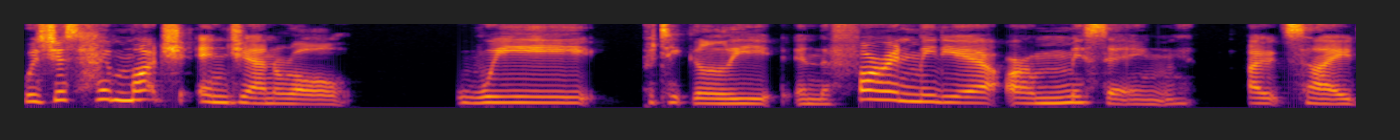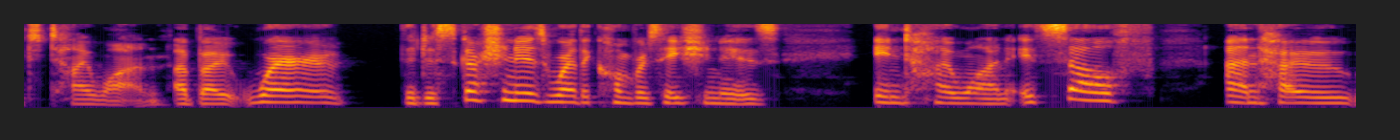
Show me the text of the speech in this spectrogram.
was just how much in general we, particularly in the foreign media, are missing outside Taiwan about where the discussion is, where the conversation is in Taiwan itself and how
